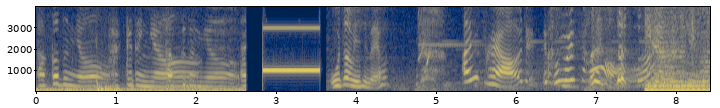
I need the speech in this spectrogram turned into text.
봤거든요. 봤거든요. 봤거든요. 5점이시네요. I'm proud. It's one more song.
